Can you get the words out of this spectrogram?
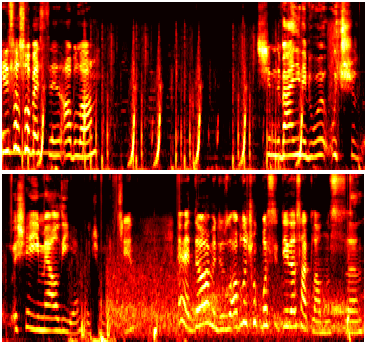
Elisa sobesin ablam. Şimdi ben yine bir uç şeyimi alayım uçmak için. Evet devam ediyoruz. Abla çok basit yere saklanmışsın.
